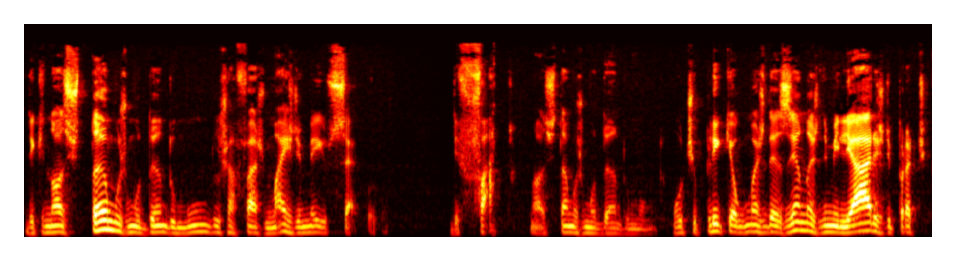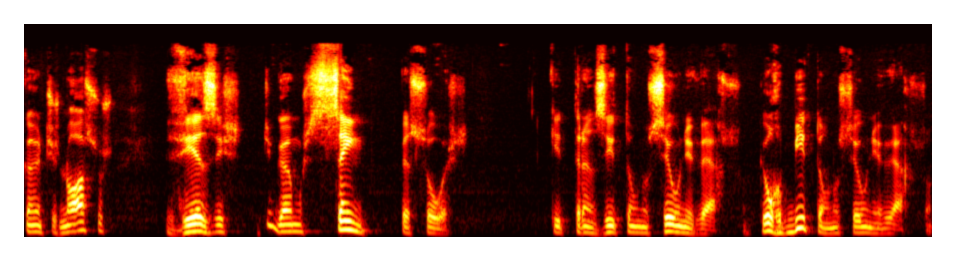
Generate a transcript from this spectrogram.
de que nós estamos mudando o mundo já faz mais de meio século. De fato, nós estamos mudando o mundo. Multiplique algumas dezenas de milhares de praticantes nossos vezes digamos, 100 pessoas que transitam no seu universo, que orbitam no seu universo.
